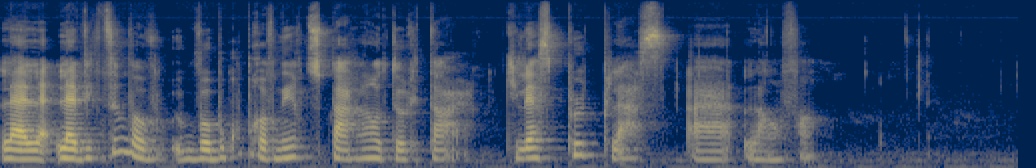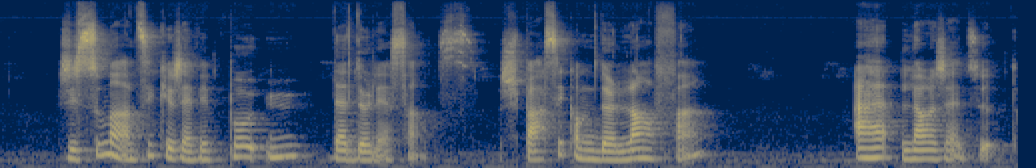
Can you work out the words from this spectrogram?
La, victime va, beaucoup provenir du parent autoritaire qui laisse peu de place à l'enfant. J'ai souvent dit que j'avais pas eu d'adolescence. Je suis passée comme de l'enfant à l'âge adulte.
